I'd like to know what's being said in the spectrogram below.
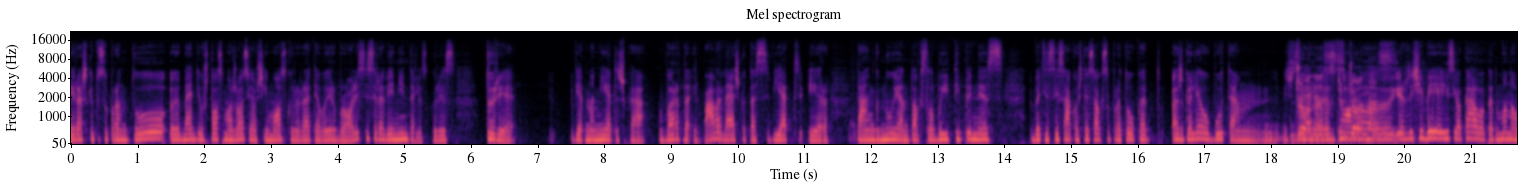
Ir aš kaip suprantu, e, bent jau iš tos mažos jo šeimos, kur yra tėvai ir brolis, jis yra vienintelis, kuris turi vietnamietišką vardą ir pavardę, aišku, tas viet ir tang nujan toks labai tipinis, bet jisai sako, aš tiesiog supratau, kad aš galėjau būti ten serijos Džono. Džonas. Ir šiaip beje jis juokavo, kad mano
